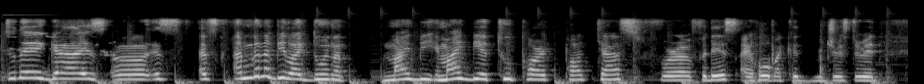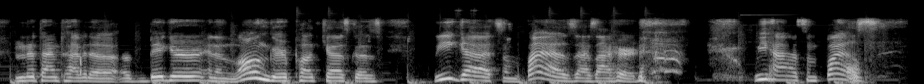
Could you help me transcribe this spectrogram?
today, guys, uh, it's it's I'm gonna be like doing a might be it might be a two part podcast for uh, for this. I hope I could register it another time to have it a, a bigger and a longer podcast because we got some files, as I heard. we have some files.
